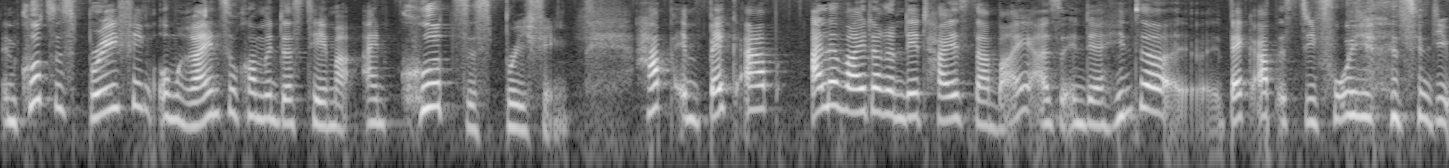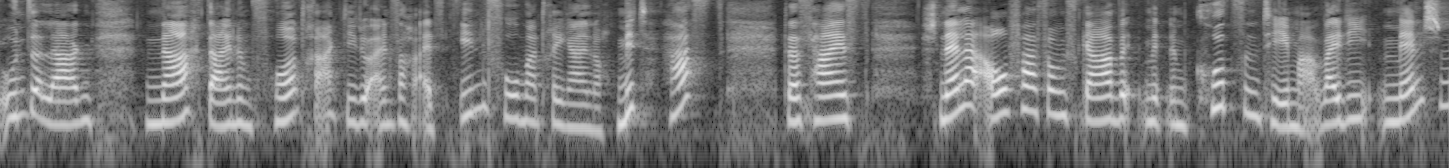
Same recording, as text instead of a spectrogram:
ein kurzes Briefing, um reinzukommen in das Thema. Ein kurzes Briefing. Hab im Backup alle weiteren Details dabei. Also in der Hinter-Backup ist die Folie, sind die Unterlagen nach deinem Vortrag, die du einfach als Infomaterial noch mit hast. Das heißt, schnelle Auffassungsgabe mit einem kurzen Thema, weil die Menschen,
